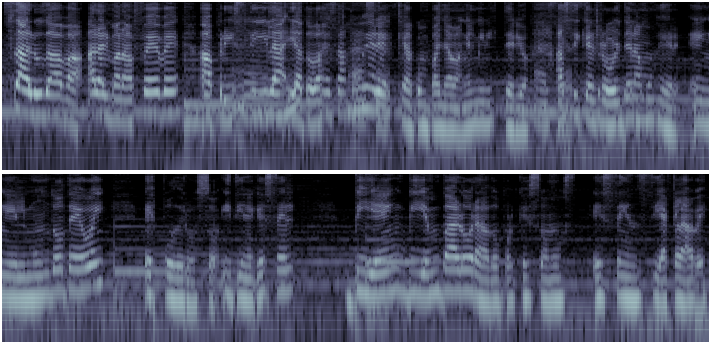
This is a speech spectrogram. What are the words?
saludaba a la hermana Febe, a Priscila y a todas esas mujeres que acompañaban el ministerio. Así, que el rol de la mujer en el mundo de hoy es poderoso y tiene que ser bien, bien valorado porque somos esencia clave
